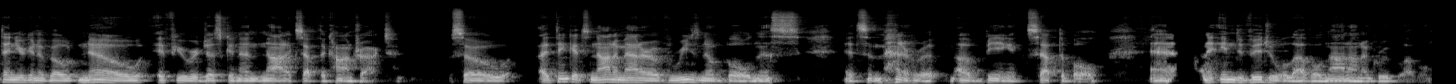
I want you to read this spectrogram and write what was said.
then you're going to vote no if you were just going to not accept the contract. So I think it's not a matter of reasonableness, it's a matter of, of being acceptable and on an individual level, not on a group level.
